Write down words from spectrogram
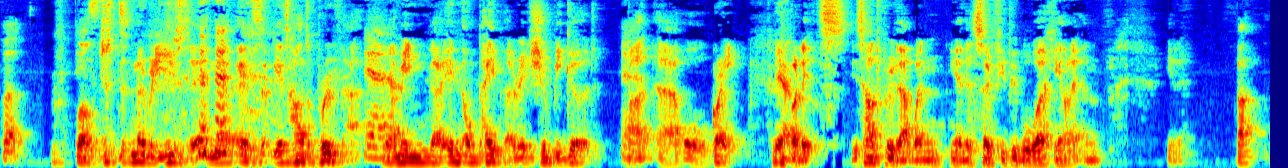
but Well, just that nobody uses it, and uh, it's it's hard to prove that. Yeah. I mean, uh, in, on paper, it should be good, but uh, or great. Yeah. But it's it's hard to prove that when you know there's so few people working on it, and you know. But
